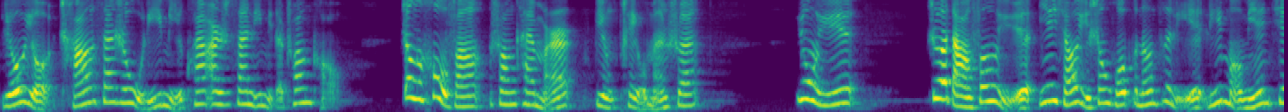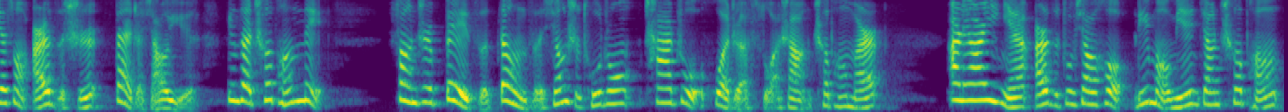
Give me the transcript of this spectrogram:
留有长三十五厘米、宽二十三厘米的窗口，正后方双开门，并配有门栓，用于遮挡风雨。因小雨生活不能自理，李某民接送儿子时带着小雨，并在车棚内放置被子、凳子，行驶途中插住或者锁上车棚门。二零二一年，儿子住校后，李某民将车棚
